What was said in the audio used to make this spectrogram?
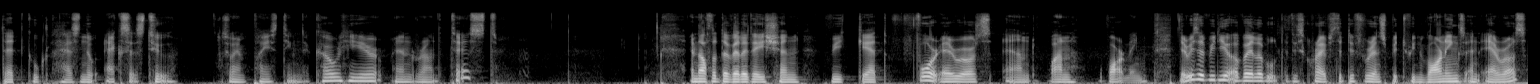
that Google has no access to. So I'm pasting the code here and run the test. And after the validation, we get four errors and one warning. There is a video available that describes the difference between warnings and errors,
